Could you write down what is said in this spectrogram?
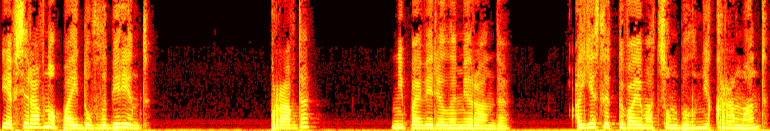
Я все равно пойду в лабиринт. Правда? Не поверила Миранда. А если твоим отцом был некромант?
